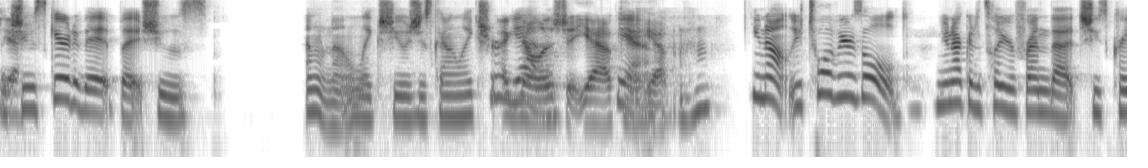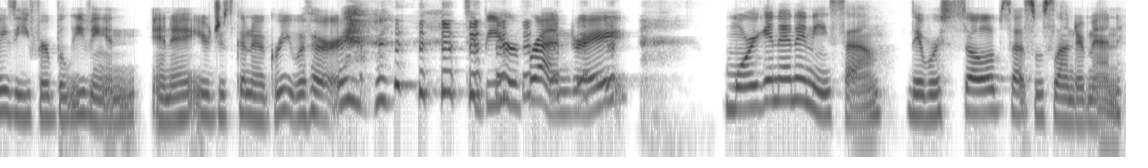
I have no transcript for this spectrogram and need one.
Like Yeah. she was scared of it, but she was, I don't know, like she was just kind of like, sure, yeah. Acknowledged it. Yeah. Okay. Yeah. Yeah. mhm. You know, you're 12 years old. You're not going to tell your friend that she's crazy for believing in, in it. You're just going to agree with her. to be her friend, right? Morgan and Anissa, they were so obsessed with Slenderman.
